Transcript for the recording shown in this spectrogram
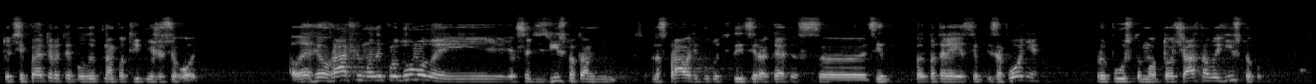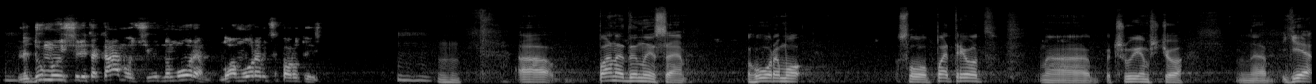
то ці Петріоти були б нам потрібні вже сьогодні. Але географію ми не продумали, і якщо звісно там насправді будуть йти ці ракети з е, ці батареї з Японії, припустимо, то час на логістику. Не думаю, що літаками, очевидно, морем. Ну а морем це пару тижнів. Пане Денисе, говоримо слово Петріот. Е, Чуємо, що е, є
